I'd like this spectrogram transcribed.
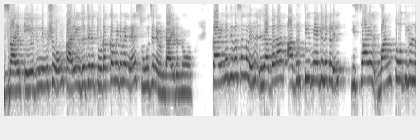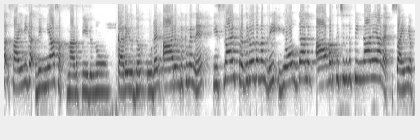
ഇസ്രായേൽ ഏതു നിമിഷവും കരയുദ്ധത്തിന് തുടക്കമിടുമെന്ന് സൂചനയുണ്ടായിരുന്നു. കഴിഞ്ഞ ദിവസങ്ങളിൽ ലബനാൻ അതിർത്തി മേഖലകളിൽ ഇസ്രായേൽ വൻതോതിലുള്ള സൈനിക വിന്യാസം നടത്തിയിരുന്നു. കരയുദ്ധം ഉടൻ ആരംഭിക്കുമെന്ന് ഇസ്രായേൽ പ്രതിരോധ മന്ത്രി യോവ് ഗാലൻ ആവർത്തിച്ചതിന് പിന്നാലെയാണ് സൈന്യം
